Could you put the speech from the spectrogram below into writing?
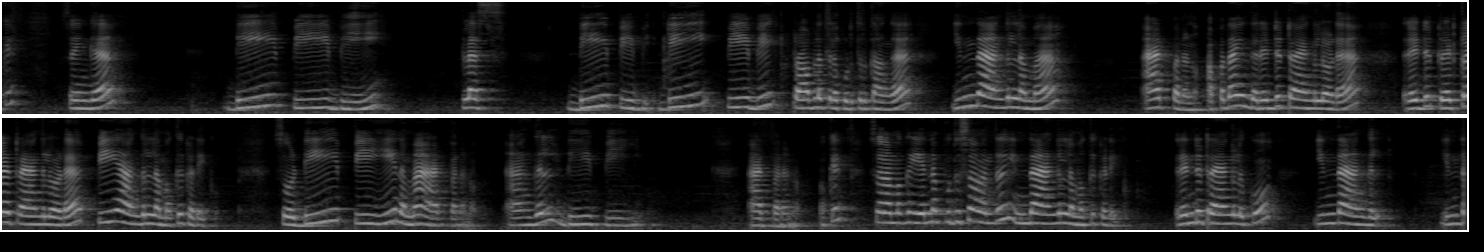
ஓகே ஸோ இங்கே டிபிபி ப்ளஸ் டிபிபி டிபிபி ப்ராப்ளத்தில் கொடுத்துருக்காங்க. இந்த ஆங்கிள் நம்ம ஆட் பண்ணணும். அப்போ தான் இந்த ரெட்டு ட்ரையாங்கிளோட ரெட்டு ரெட் கலர் ட்ரையாங்கிளோட பி ஆங்கிள் நமக்கு கிடைக்கும். ஸோ டிபிஇ நம்ம ஆட் பண்ணணும். ஆங்கிள் டிபிஇ ஆட் பண்ணணும். ஓகே ஸோ நமக்கு என்ன புதுசாக வந்து இந்த ஆங்கிள் நமக்கு கிடைக்கும். ரெண்டு ட்ரையாங்கிளுக்கும் இந்த ஆங்கிள் இந்த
